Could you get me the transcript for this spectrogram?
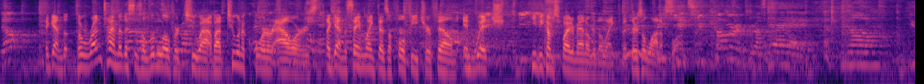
No. Again, the, the runtime of this is a little over two hou- about two and a quarter hours. Again, the same length as a full feature film, in which he becomes Spider-Man over the length of it. There's a lot of flow. Appreciate you covering for us. Hey, you know, you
